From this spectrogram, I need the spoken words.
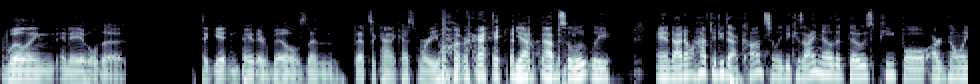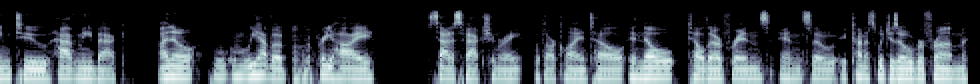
willing and able to to get and pay their bills, then that's the kind of customer you want, right? yeah, absolutely. And I don't have to do that constantly because I know that those people are going to have me back. I know we have a, a Mhm. pretty high satisfaction rate with our clientele, and they'll tell their friends. And so it kind of switches over from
